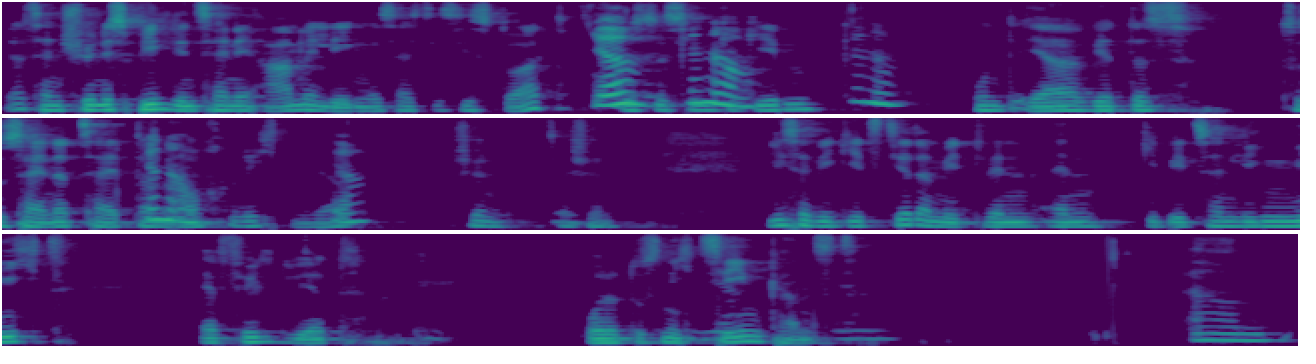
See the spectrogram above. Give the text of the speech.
Ja, es ist ein schönes Bild, in seine Arme legen. Das heißt, es ist dort, ja, du hast es genau, ihm gegeben. Genau. Und er wird das zu seiner Zeit dann Genau. auch richten. Ja? Ja. Schön, sehr schön. Lisa, wie geht es dir damit, wenn ein Gebetsanliegen nicht erfüllt wird oder du es nicht sehen kannst? Ähm,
